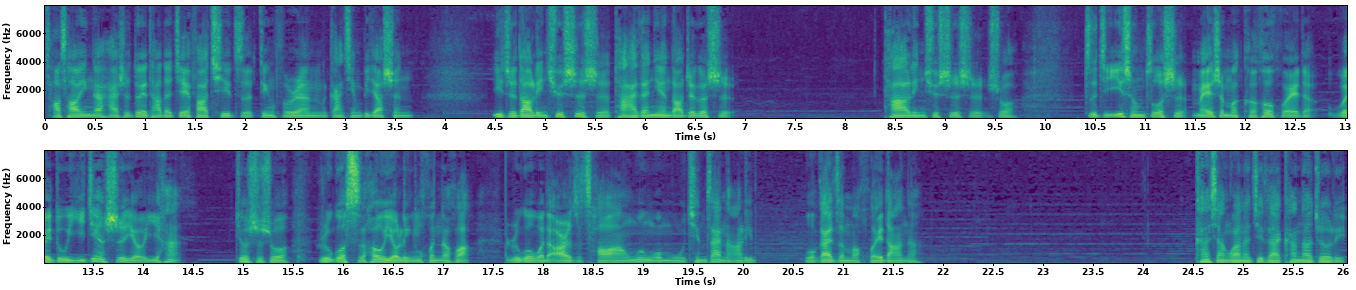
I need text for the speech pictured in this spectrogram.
曹操应该还是对他的结发妻子丁夫人感情比较深，一直到临去世时，他还在念叨这个事。他临去世时说，自己一生做事没什么可后悔的，唯独一件事有遗憾。就是说，如果死后有灵魂的话，如果我的儿子曹昂问我母亲在哪里，我该怎么回答呢？看相关的记载，看到这里，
